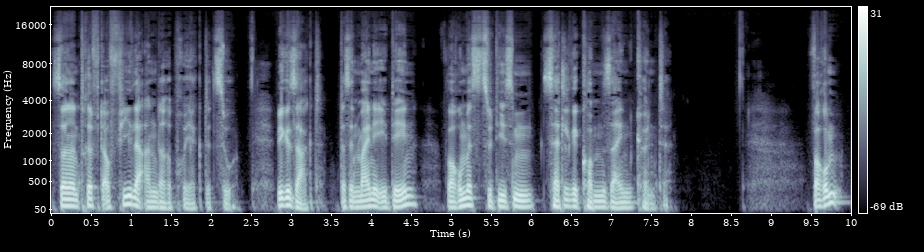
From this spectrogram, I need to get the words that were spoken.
sondern trifft auf viele andere Projekte zu. Wie gesagt, das sind meine Ideen, warum es zu diesem Zettel gekommen sein könnte. Warum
